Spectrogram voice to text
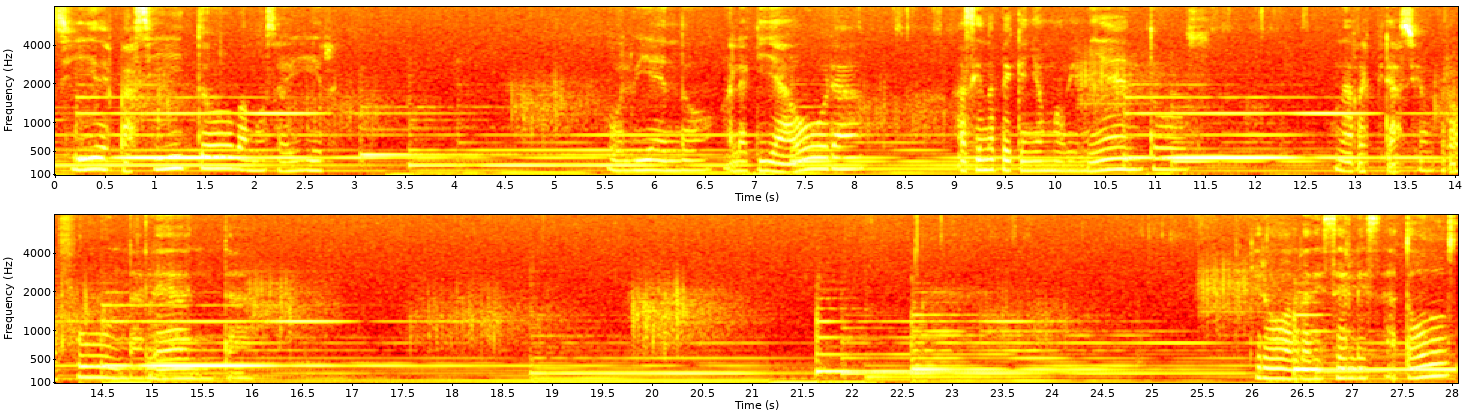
Ahora sí, despacito, vamos a ir volviendo al aquí y ahora, haciendo pequeños movimientos, una respiración profunda, lenta. Quiero agradecerles a todos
